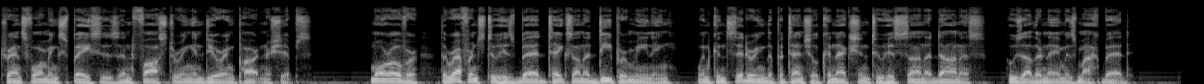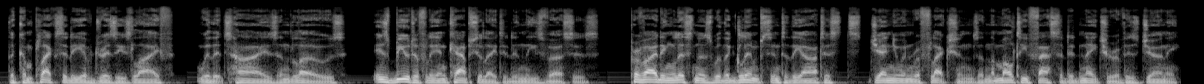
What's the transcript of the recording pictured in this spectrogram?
transforming spaces and fostering enduring partnerships. Moreover, the reference to his bed takes on a deeper meaning when considering the potential connection to his son Adonis, whose other name is Mahbed. The complexity of Drizzy's life, with its highs and lows, is beautifully encapsulated in these verses, providing listeners with a glimpse into the artist's genuine reflections and the multifaceted nature of his journey.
